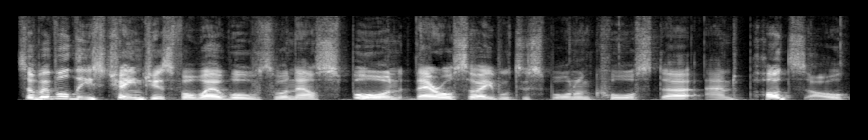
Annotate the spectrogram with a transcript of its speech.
So with all these changes for where wolves will now spawn, they're also able to spawn on coarse dirt and podzol,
